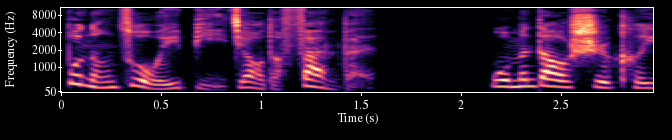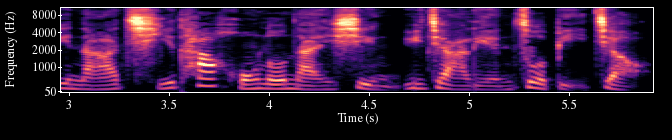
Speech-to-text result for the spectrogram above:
不能作为比较的范本。我们倒是可以拿其他红楼男性与贾琏做比较，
